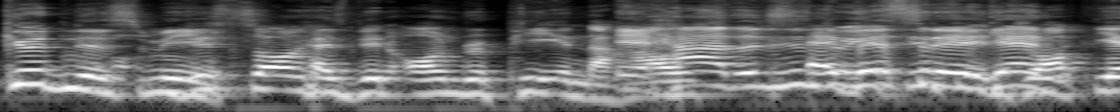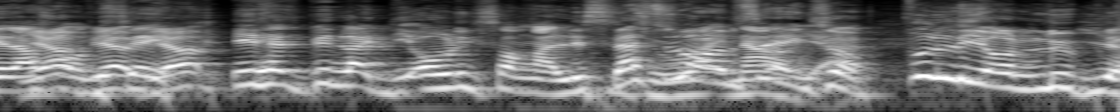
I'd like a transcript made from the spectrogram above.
goodness me. This song has been on repeat in the house. It has. I listened to it ever yesterday again. dropped. Yeah, that's Yep, what I'm yep, saying. yep. It has been like the only song I listen to. That's to what right I'm now. saying. yeah. So fully on loop, Yeah,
